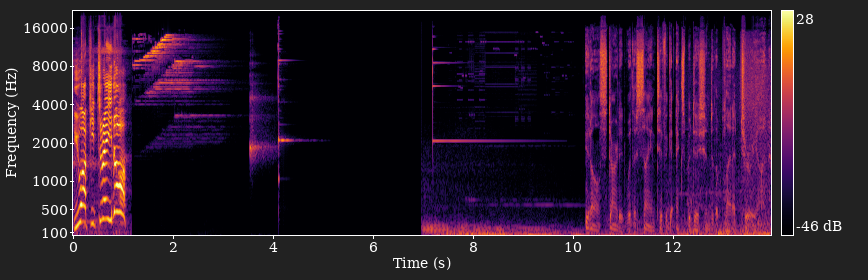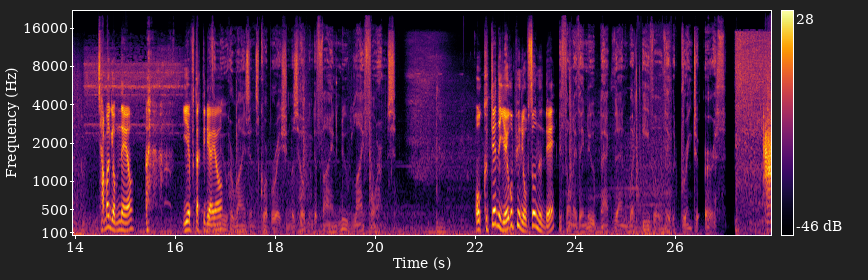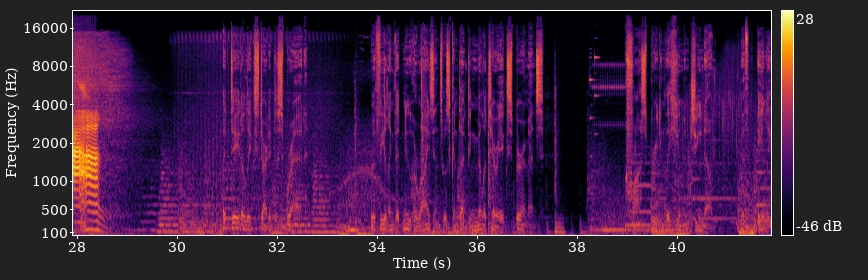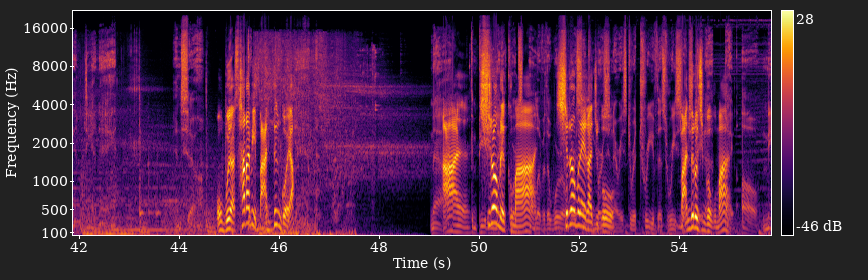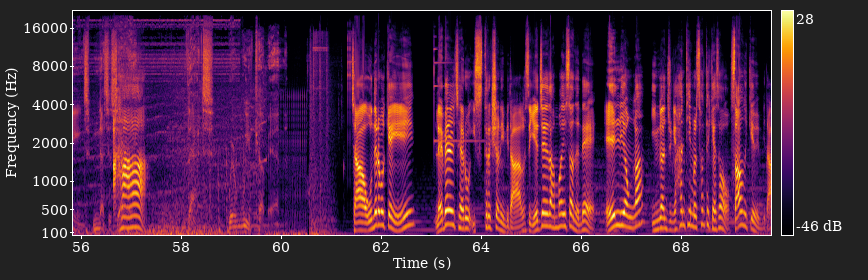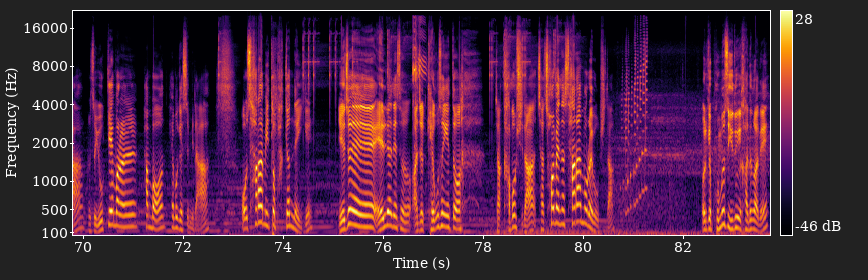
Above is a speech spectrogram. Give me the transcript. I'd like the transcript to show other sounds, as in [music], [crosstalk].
You are betrayer! It all started with a scientific expedition to the planet Turion. 자막이 없네요. [laughs] 이해 The 부탁드려요. New Horizons Corporation was hoping to find new life forms. 어 그때는 예고편이 없었는데. If only they knew back then what evil they would bring to Earth. 아. A data leak started to spread, revealing that New Horizons was conducting military experiments, crossbreeding the human genome with alien DNA. And so, 어 뭐야 사람이 만든 거야? now, 아 competing 실험을 networks all 했구만. over the world 실험을 are sending 해가지고 mercenaries to retrieve this research 만들어진 data 거구만. by all means necessary. 아하. Where we come in. 자 오늘 해볼 게임 레벨 제로 익스트랙션입니다. 그래서 예전에도 한번 했었는데 에일리언과 인간 중에 한 팀을 선택해서 싸우는 게임입니다. 그래서 이 게임을 한번 해보겠습니다. 어 사람이 또 바뀌었네 이게. 예전에 에일리언에서 아주 개고생했던 [laughs] 자 가봅시다. 자 처음에는 사람으로 해봅시다. 어, 이렇게 보면서 이동이 가능하네.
